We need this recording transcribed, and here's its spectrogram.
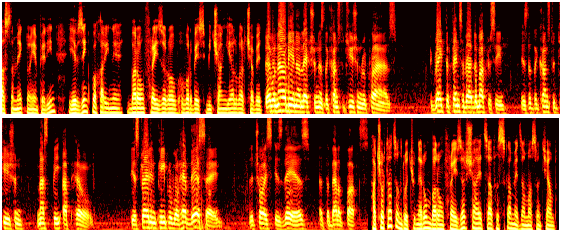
11 նոյեմբերին եւ զինք փոխարինե բարոն Ֆրեյզերով որպես միջանկյալ վարչապետ։ There will now be an election as the constitution requires. The great defense of our democracy is that the Constitution must be upheld. The Australian people will have their say. The choice is theirs at the ballot box. Հաջորդած ընտրություններում բարոն Ֆրեյզեր շահեցավ հսկա մեծամասնությամբ։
